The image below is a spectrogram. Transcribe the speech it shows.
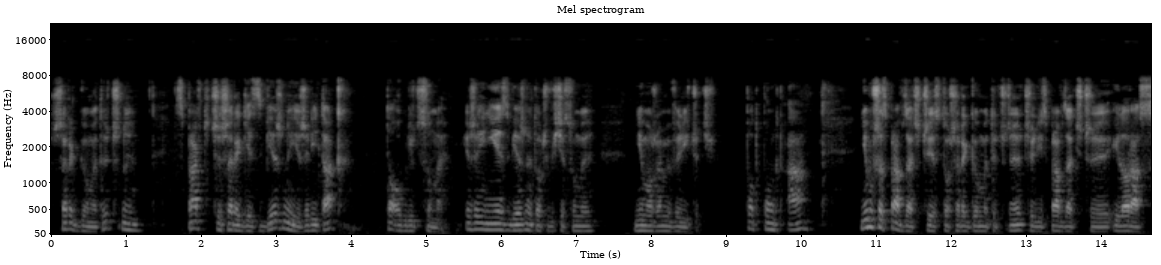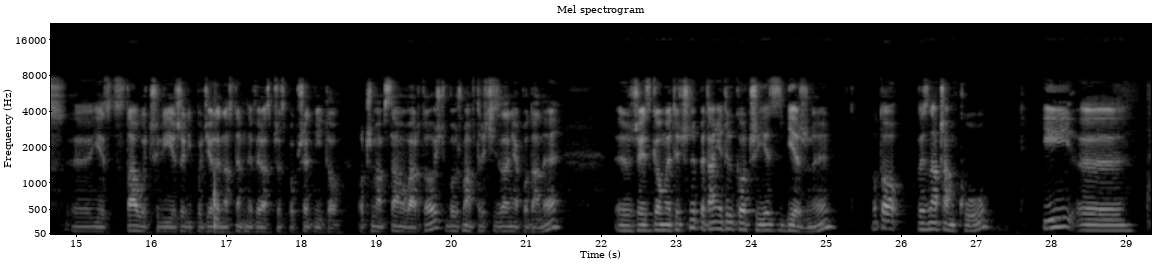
Szereg geometryczny. Sprawdź, czy szereg jest zbieżny. Jeżeli tak, to oblicz sumę. Jeżeli nie jest zbieżny, to oczywiście sumy nie możemy wyliczyć. Podpunkt A. Nie muszę sprawdzać, czy jest to szereg geometryczny, czyli sprawdzać, czy iloraz y, jest stały, czyli jeżeli podzielę następny wyraz przez poprzedni, to otrzymam stałą wartość, bo już mam w treści zadania podane, y, że jest geometryczny. Pytanie tylko, czy jest zbieżny. No to wyznaczam Q i yy,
